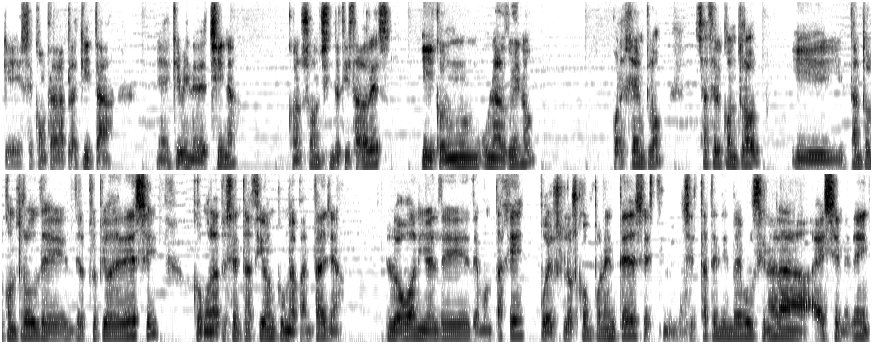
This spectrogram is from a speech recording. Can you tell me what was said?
que se compra la plaquita que viene de China, con son sintetizadores y con un Arduino por ejemplo, se hace el control y tanto el control del propio DDS como la presentación con una pantalla. Luego a nivel de, montaje, pues los componentes se está tendiendo a evolucionar a, SMD.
